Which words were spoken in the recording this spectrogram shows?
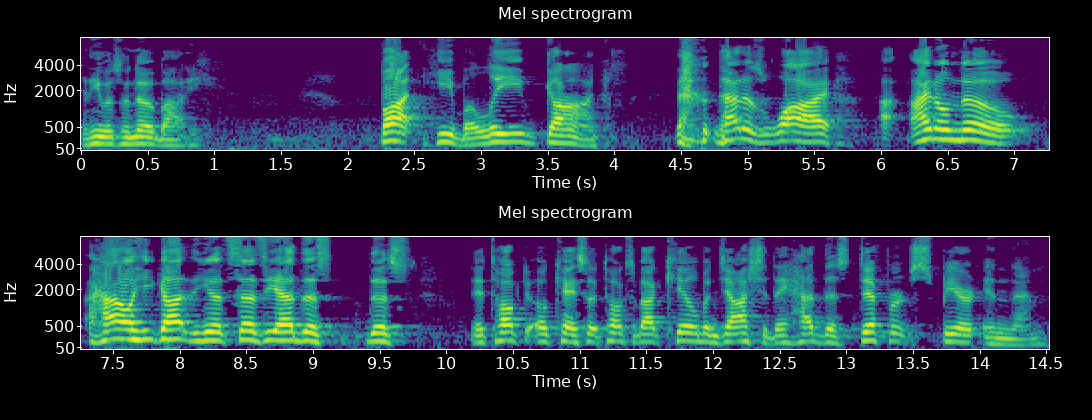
And he was a nobody. But he believed God. that is why I don't know how he got, you know, it says he had this, this it talked, okay, so it talks about Caleb and Joshua. They had this different spirit in them.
